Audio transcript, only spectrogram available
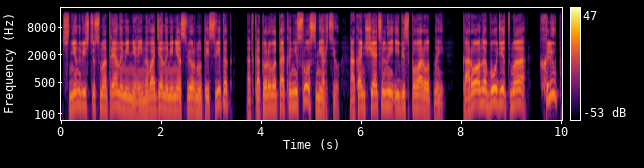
с ненавистью смотря на меня и наводя на меня свернутый свиток, от которого так и несло смертью, окончательный и бесповоротный. «Корона будет ма...» Хлюп!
